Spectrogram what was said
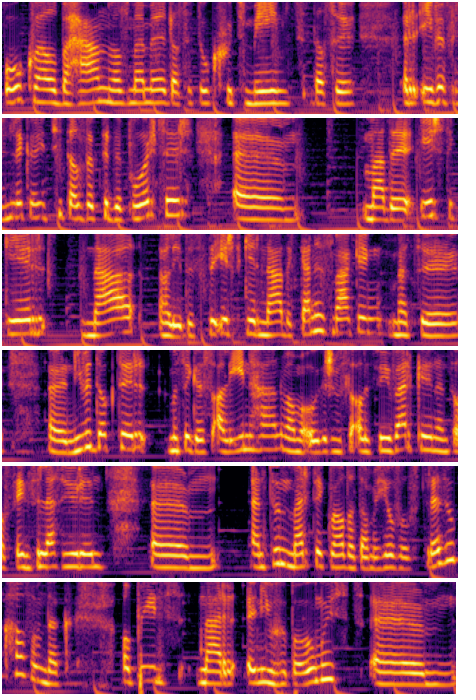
ook wel begaan was met me. Dat ze het ook goed meent. Dat ze er even vriendelijk uitziet als dokter De Poorter. Ehm, maar de eerste keer na, allee, dus de eerste keer na de kennismaking met de eh, nieuwe dokter moest ik dus alleen gaan, want mijn ouders moesten alle twee werken en het was de lesuren. Ehm, en toen merkte ik wel dat dat me heel veel stress ook gaf, omdat ik opeens naar een nieuw gebouw moest. ehm,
